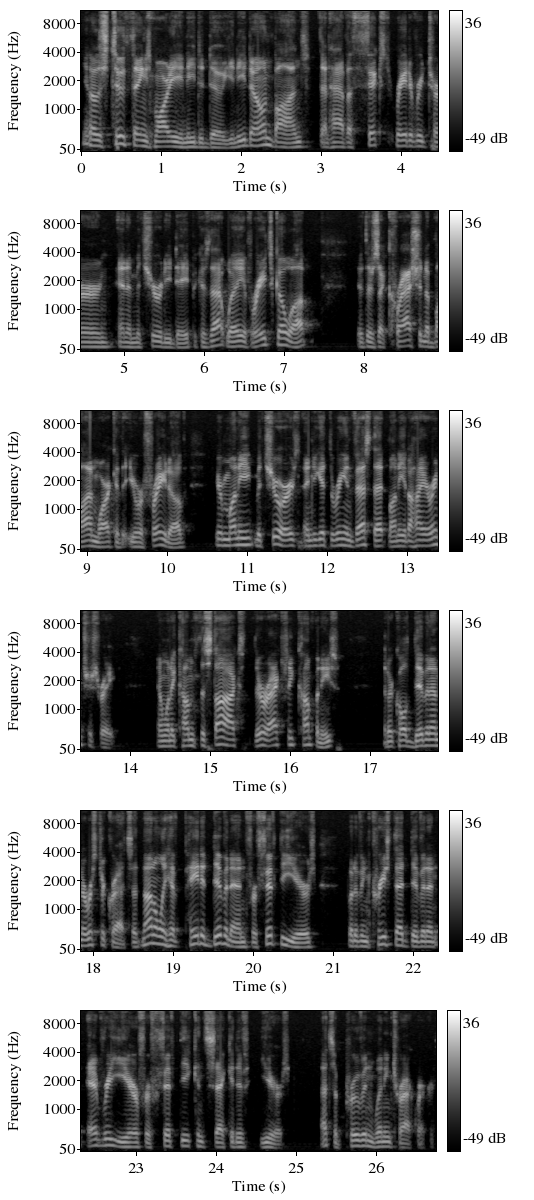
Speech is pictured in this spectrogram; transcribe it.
You know, there's two things, Marty, you need to do. You need to own bonds that have a fixed rate of return and a maturity date because that way, if rates go up, if there's a crash in the bond market that you're afraid of, your money matures and you get to reinvest that money at a higher interest rate. And when it comes to stocks, there are actually companies that are called dividend aristocrats that not only have paid a dividend for 50 years, but have increased that dividend every year for 50 consecutive years. That's a proven winning track record.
